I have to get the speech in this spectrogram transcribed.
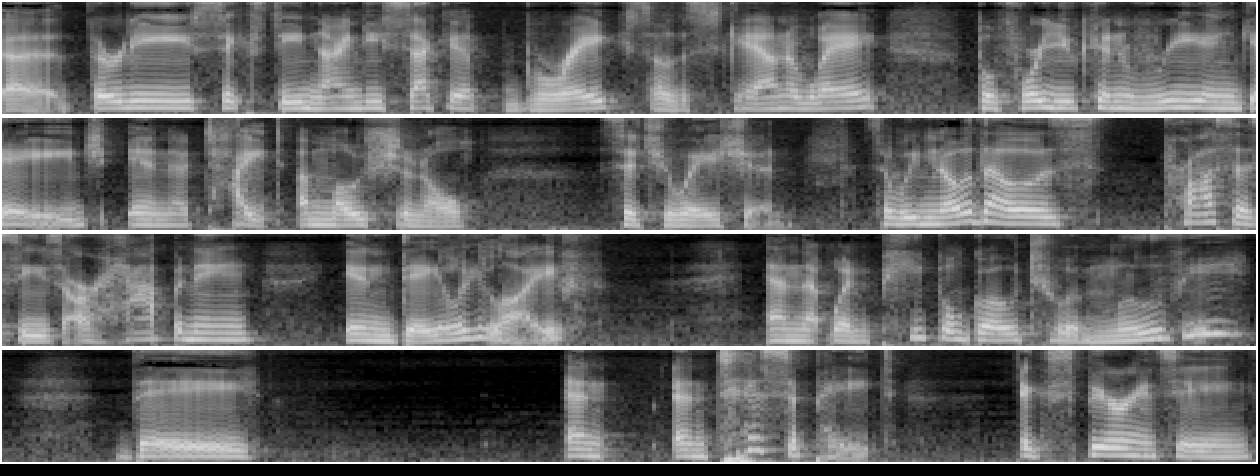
a 30, 60, 90 second break, so the scan away, before you can re engage in a tight emotional situation. So we know those processes are happening in daily life, and that when people go to a movie, they an- anticipate experiencing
